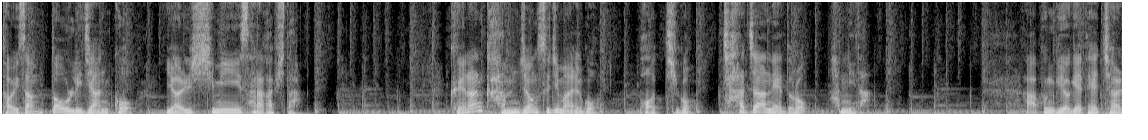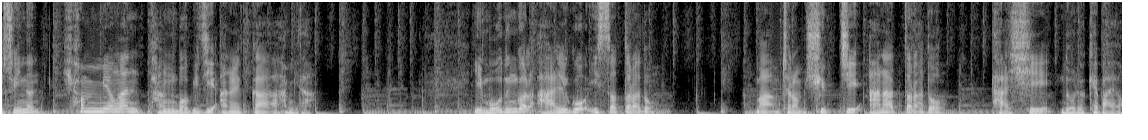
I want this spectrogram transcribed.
더 이상 떠올리지 않고 열심히 살아갑시다. 괜한 감정 쓰지 말고 버티고 찾아내도록 합니다. 아픈 기억에 대처할 수 있는 현명한 방법이지 않을까 합니다. 이 모든 걸 알고 있었더라도 마음처럼 쉽지 않았더라도 다시 노력해 봐요.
